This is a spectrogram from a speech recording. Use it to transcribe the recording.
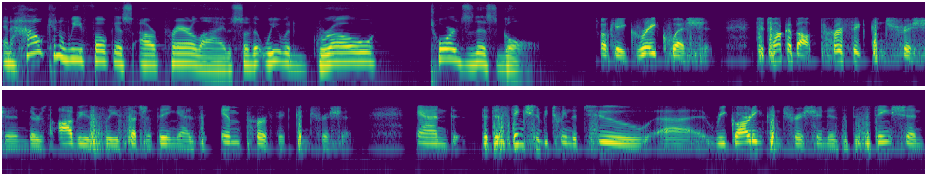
and how can we focus our prayer lives so that we would grow towards this goal? Okay, great question. To talk about perfect contrition, there's obviously such a thing as imperfect contrition. And the distinction between the two uh, regarding contrition is a distinction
